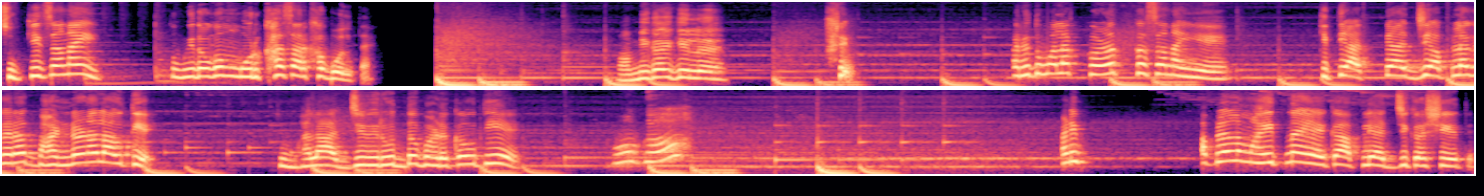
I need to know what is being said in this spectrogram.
चुकीचं नाही. तुम्ही दोघं मूर्खासारखं बोलताय. आम्ही काय केलंय? अरे तुम्हाला कळत कसं नाहीये की ती आत्या आजी आपल्या घरात भांडणं लावतीये. तुम्हाला आजी विरुद्ध भडकवतीये. हो ग? आणि आपल्याला माहीत नाहीये का आपली आजी कशी येते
